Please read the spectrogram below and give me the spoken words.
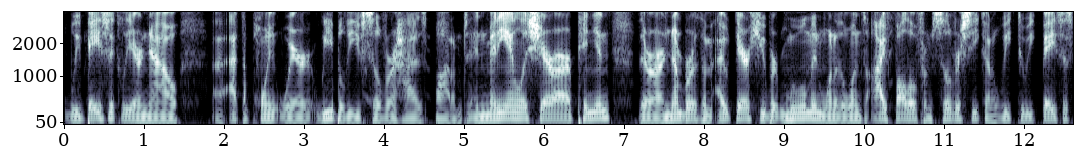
we basically are now uh, at the point where we believe silver has bottomed. And many analysts share our opinion. There are a number of them out there. Hubert Moolman, one of the ones I follow from SilverSeek on a week to week basis,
